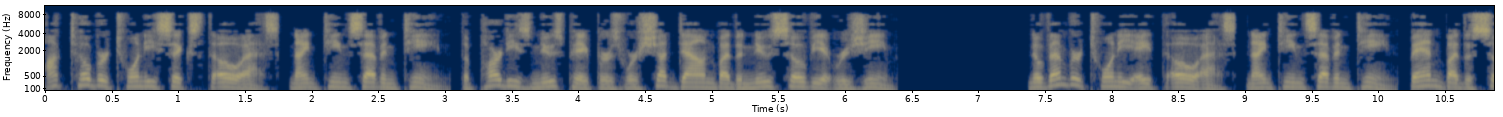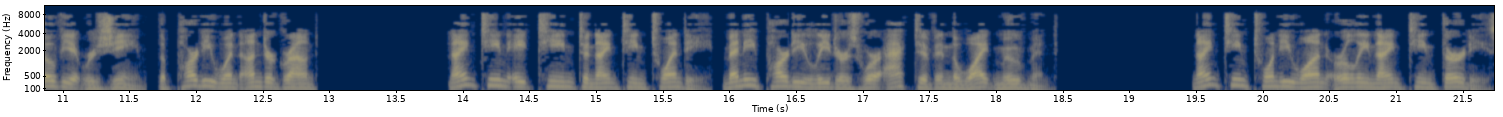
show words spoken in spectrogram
October 26 OS, 1917, the party's newspapers were shut down by the new Soviet regime. November 28 OS, 1917, banned by the Soviet regime, the party went underground. 1918–1920, many party leaders were active in the White Movement. 1921 – Early 1930s,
